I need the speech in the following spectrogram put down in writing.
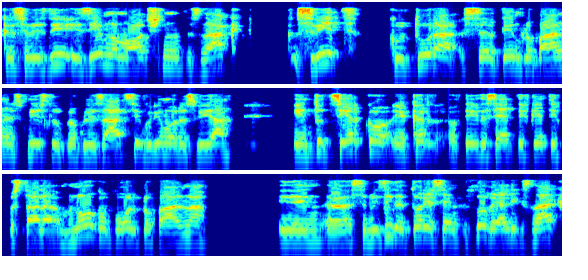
ker se mi zdi izjemno močen znak. Svet, kultura se v tem globalnem smislu, globalizaciji, govorimo, razvija. In tudi crkva je kar v teh desetih letih postala mnogo bolj globalna, In uh, se mi zdi, da je to res en zelo velik znak,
